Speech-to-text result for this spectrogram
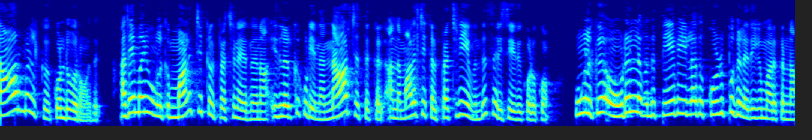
நார்மலுக்கு கொண்டு வரும் அது. அதே மாதிரி உங்களுக்கு மலச்சிக்கல் பிரச்சனை இருந்ததுன்னா இதில் இருக்கக்கூடிய அந்த நார்ச்சத்துக்கள் அந்த மலச்சிக்கல் பிரச்சனையை வந்து சரி செய்து கொடுக்கும். உங்களுக்கு உடல்ல வந்து தேவையில்லாத கொழுப்புகள் அதிகமாக இருக்குன்னா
